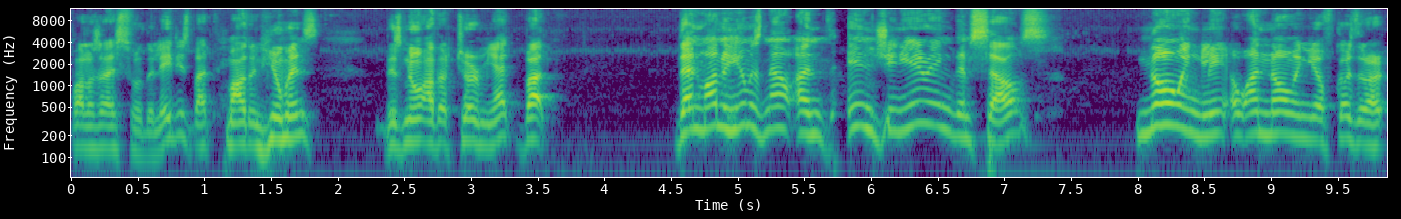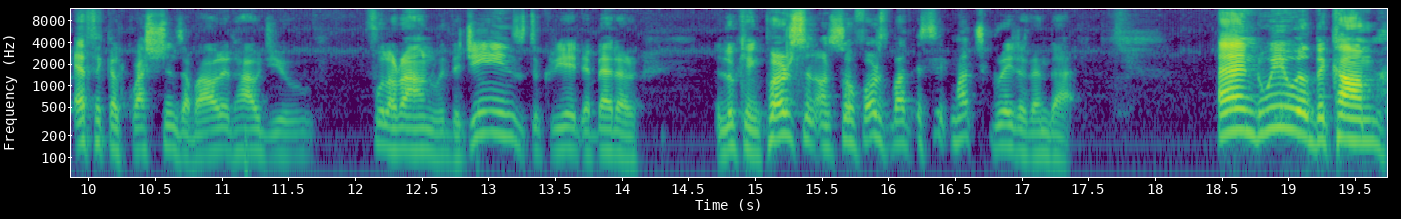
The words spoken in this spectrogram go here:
Apologize for the ladies, but modern humans. There's no other term yet, but then modern humans now are engineering themselves knowingly or unknowingly. Of course, there are ethical questions about it. How do you fool around with the genes to create a better looking person and so forth, but it's much greater than that. And we will become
